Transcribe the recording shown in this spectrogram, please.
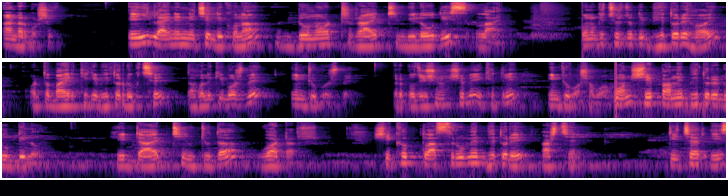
আন্ডার বসে। এই লাইনের নিচে লিখো না do not write below this line কোনো কিছুর যদি ভেতরে হয়, অর্থাৎ বাইরে থেকে ভেতর ঢুকছে, তাহলে কি বসবে? ইনটু বসবে। প্রেপোজিশন হিসেবে এক্ষেত্রে ইনটু বসাবো এখন সে পানির ভেতরে ডুব দিল। He dived into the water শিক্ষক ক্লাসরুমের ভেতরে আসছেন। Teacher is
